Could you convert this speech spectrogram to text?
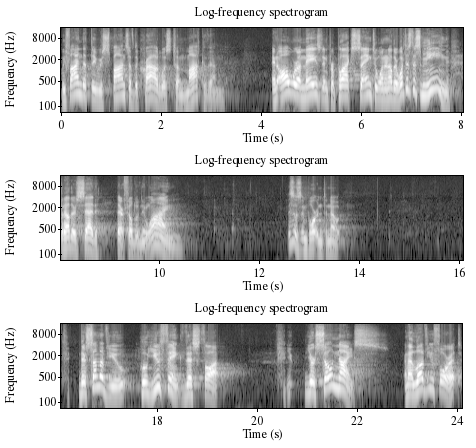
We find that the response of the crowd was to mock them. And all were amazed and perplexed, saying to one another, What does this mean? But others said, They're filled with new wine. This is important to note. There's some of you who you think this thought. You, you're so nice, and I love you for it,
